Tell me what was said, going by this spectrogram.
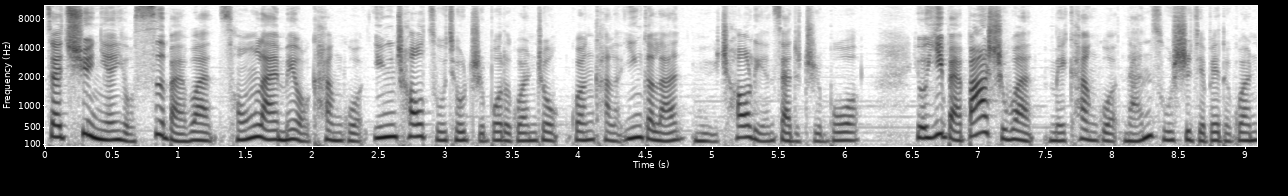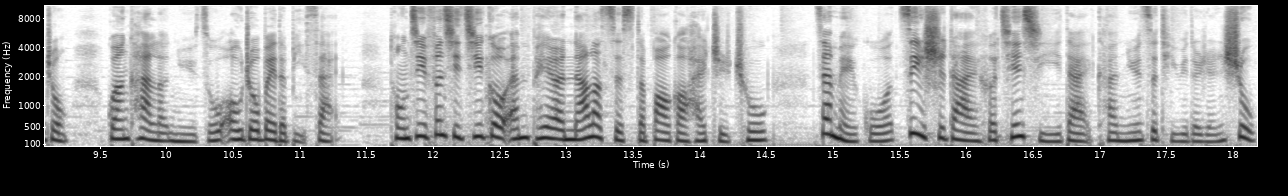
在去年，有四百万从来没有看过英超足球直播的观众观看了英格兰女超联赛的直播；有一百八十万没看过男足世界杯的观众观看了女足欧洲杯的比赛。统计分析机构 Empire Analysis 的报告还指出，在美国，Z 世代和千禧一代看女子体育的人数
